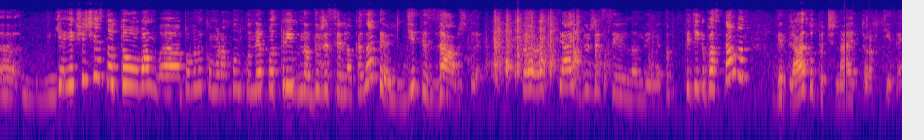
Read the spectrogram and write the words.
е, якщо чесно, то вам е, по великому рахунку не потрібно дуже сильно казати, діти завжди торохтять дуже сильно ними. Тобто ти тільки поставив, відразу починають торохтіти.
